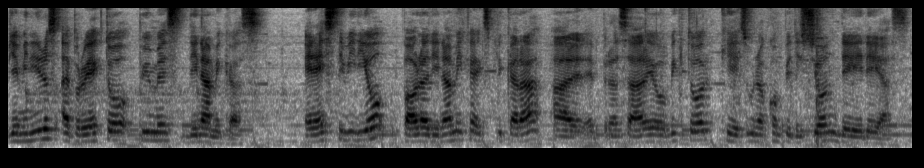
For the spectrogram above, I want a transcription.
Bienvenidos al proyecto Pymes Dinámicas. En este video, Paula Dinámica explicará al empresario Víctor qué es una competición de ideas.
